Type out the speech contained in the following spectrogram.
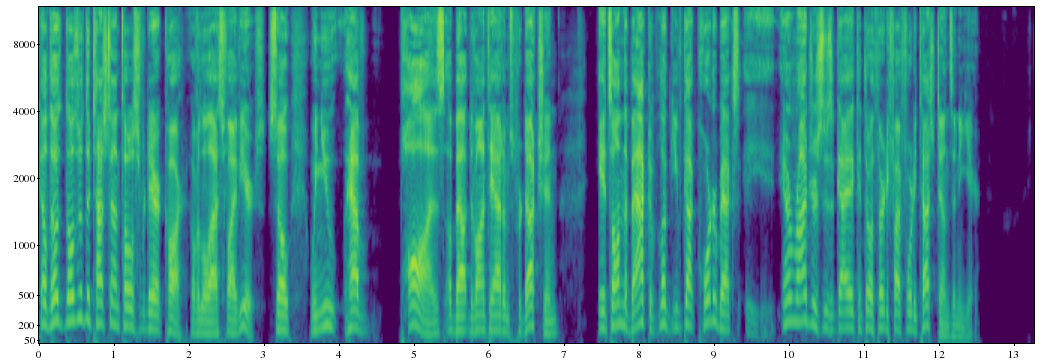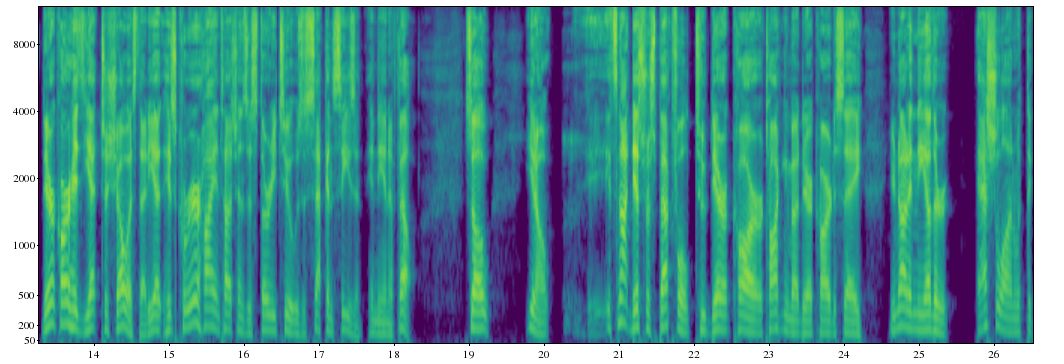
No, those those are the touchdown totals for Derek Carr over the last five years. So when you have pause about Davante Adams' production, it's on the back of look. You've got quarterbacks. Aaron Rodgers is a guy that can throw 35, 40 touchdowns in a year. Derek Carr has yet to show us that. He had, his career high in touchdowns is 32. It was his second season in the NFL. So, you know, it's not disrespectful to Derek Carr or talking about Derek Carr to say you're not in the other echelon with the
